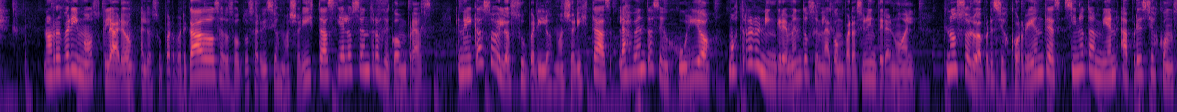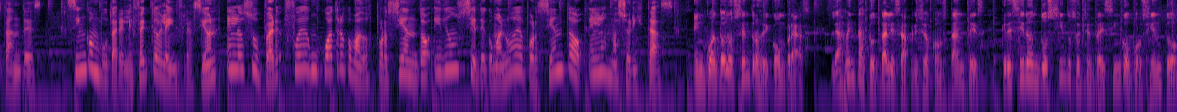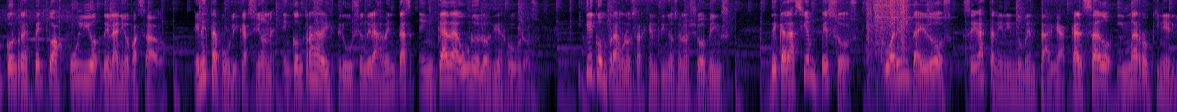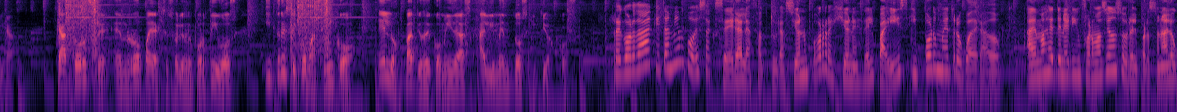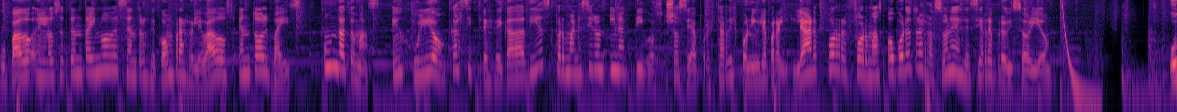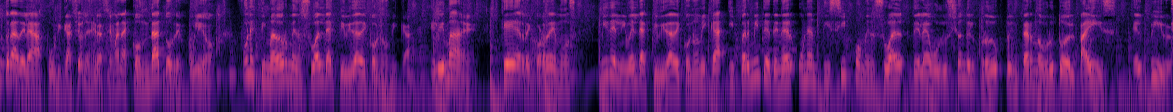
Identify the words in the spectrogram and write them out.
Nos referimos, claro, a los supermercados, a los autoservicios mayoristas y a los centros de compras. En el caso de los super y los mayoristas, las ventas en julio mostraron incrementos en la comparación interanual, no solo a precios corrientes, sino también a precios constantes. Sin computar el efecto de la inflación, en los super fue de un 4,2% y de un 7,9% en los mayoristas. En cuanto a los centros de compras, las ventas totales a precios constantes crecieron 285% con respecto a julio del año pasado. En esta publicación encontrás la distribución de las ventas en cada uno de los 10 rubros. ¿Y qué compramos los argentinos en los shoppings? De cada 100 pesos, 42 se gastan en indumentaria, calzado y marroquinería, 14 en ropa y accesorios deportivos y 13,5 en los patios de comidas, alimentos y kioscos. Recordá que también podés acceder a la facturación por regiones del país y por metro cuadrado, además de tener información sobre el personal ocupado en los 79 centros de compras relevados en todo el país. Un dato más, en julio casi 3 de cada 10 permanecieron inactivos, ya sea por estar disponible para alquilar, por reformas o por otras razones de cierre provisorio. Otra de las publicaciones de la semana con datos de julio fue el estimador mensual de actividad económica, el EMAE, que, recordemos, mide el nivel de actividad económica y permite tener un anticipo mensual de la evolución del Producto Interno Bruto del país, el PIB.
